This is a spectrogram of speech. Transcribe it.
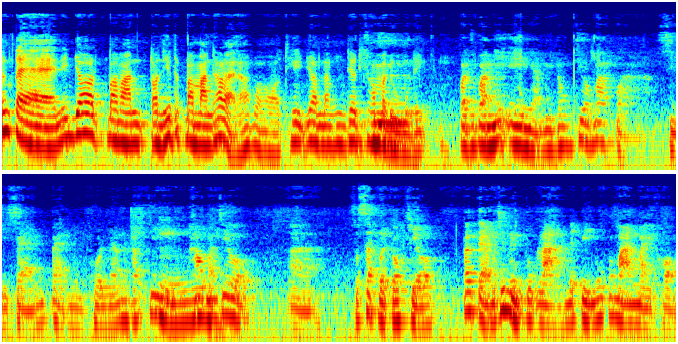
ตั้งแต่นี่ยอดประมาณตอนนี้ประมาณเท่าไหร่แล้วครับพอที่ยอดนักท่องเที่ยวที่เข้ามาดูหนูเด้งปัจจุบันนี้เองเนี่ยมีนักท่องเที่ยวมากกว่า4 8 0 0 0 0คนแล้วนะครับที่อืมเข้ามาเที่ยวอ่าสวนสัตว์เปิดเขาเขียว ตั้งแต่วันที่1ตุลาในปีงบประมาณใหม่ของ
